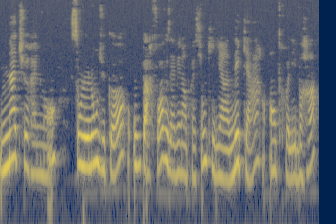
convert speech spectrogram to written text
naturellement, sont le long du corps ou parfois vous avez l'impression qu'il y a un écart entre les bras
